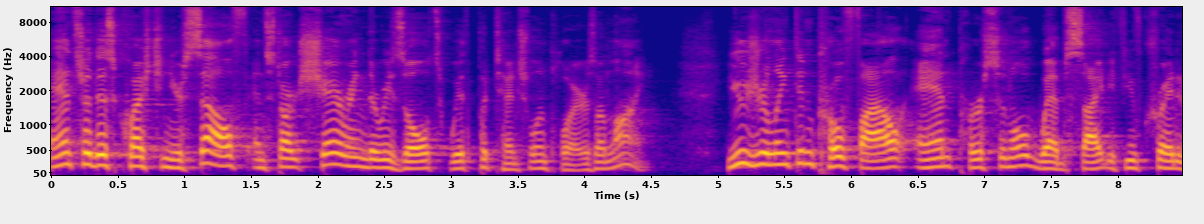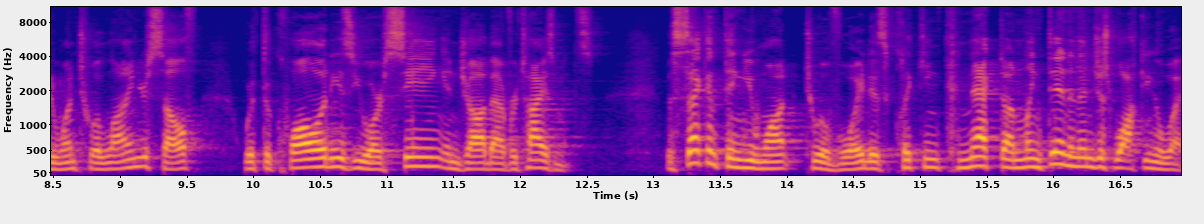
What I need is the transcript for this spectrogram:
Answer this question yourself and start sharing the results with potential employers online. Use your LinkedIn profile and personal website, if you've created one, to align yourself with the qualities you are seeing in job advertisements. The second thing you want to avoid is clicking connect on LinkedIn and then just walking away.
